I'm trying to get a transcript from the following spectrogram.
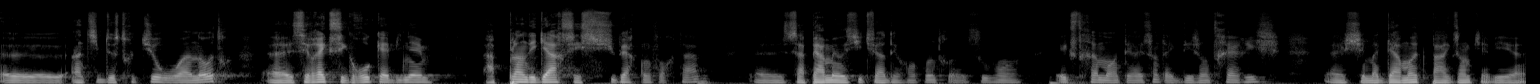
euh, un type de structure ou un autre? Euh, C'est vrai que ces gros cabinets, à plein d'égards, c'est super confortable. Euh, ça permet aussi de faire des rencontres euh, souvent extrêmement intéressantes avec des gens très riches. Euh, chez McDermott, par exemple, il y avait euh,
